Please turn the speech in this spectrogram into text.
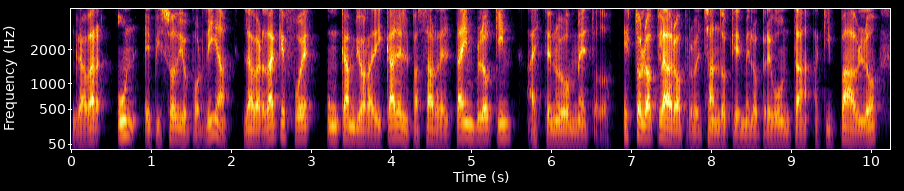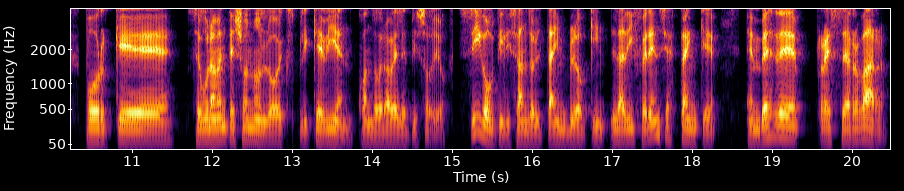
grabar un episodio por día, la verdad que fue un cambio radical el pasar del time blocking a este nuevo método. Esto lo aclaro aprovechando que me lo pregunta aquí Pablo, porque seguramente yo no lo expliqué bien cuando grabé el episodio. Sigo utilizando el time blocking. La diferencia está en que en vez de reservar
